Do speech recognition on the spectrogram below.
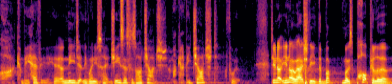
Oh, it can be heavy. Immediately when you say it, Jesus is our judge. Am I going to be judged? I thought, do you know, you know actually, the most popular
